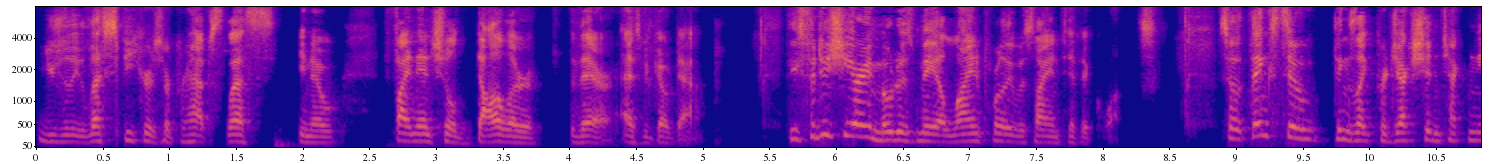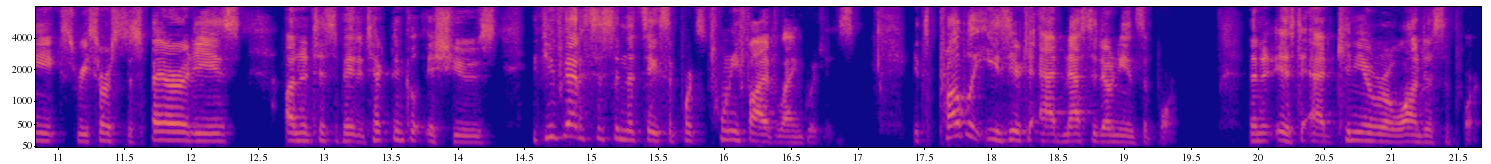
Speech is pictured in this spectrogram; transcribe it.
usually less speakers or perhaps less, you know, financial dollar there as we go down. These fiduciary motives may align poorly with scientific ones. So thanks to things like projection techniques, resource disparities, unanticipated technical issues, if you've got a system that say supports 25 languages, it's probably easier to add Macedonian support than it is to add Kinyarwanda support,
